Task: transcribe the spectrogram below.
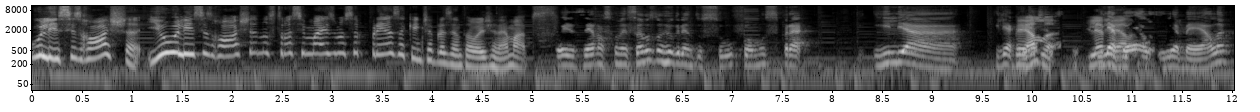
Ulisses Rocha. E o Ulisses Rocha nos trouxe mais uma surpresa que a gente apresenta hoje, né, Matos? Pois é, nós começamos no Rio Grande do Sul, fomos para Ilha Ilha Bela. Ilha Ilha Bela. Bela, Ilha Bela.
